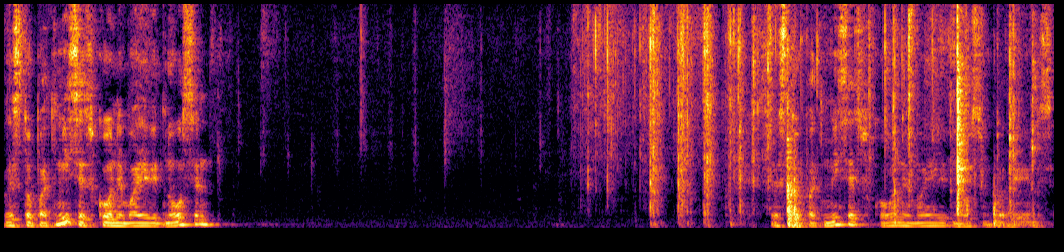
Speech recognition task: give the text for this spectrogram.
Листопад місяць, в кого немає відносин. Листопад місяць, в кого немає відносин. Подивимося.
